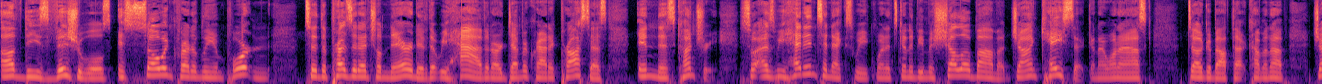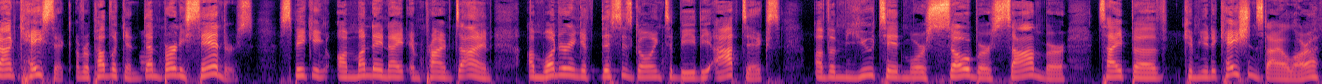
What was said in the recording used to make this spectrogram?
of these visuals is so incredibly important to the presidential narrative that we have in our democratic process in this country. So as we head into next week, when it's going to be Michelle Obama, John Kasich, and I want to ask Doug about that coming up, John Kasich, a Republican, then Bernie Sanders speaking on Monday night in prime time. I'm wondering if this is going to be the optics of a muted, more sober, somber type of communication style, Laura.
